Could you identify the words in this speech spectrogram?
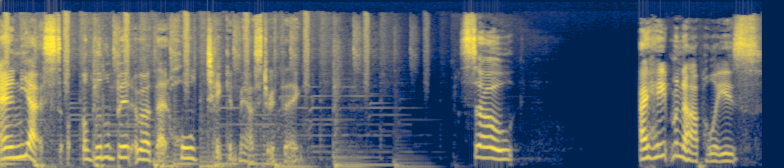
and yes, a little bit about that whole Ticketmaster thing. So, I hate monopolies,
